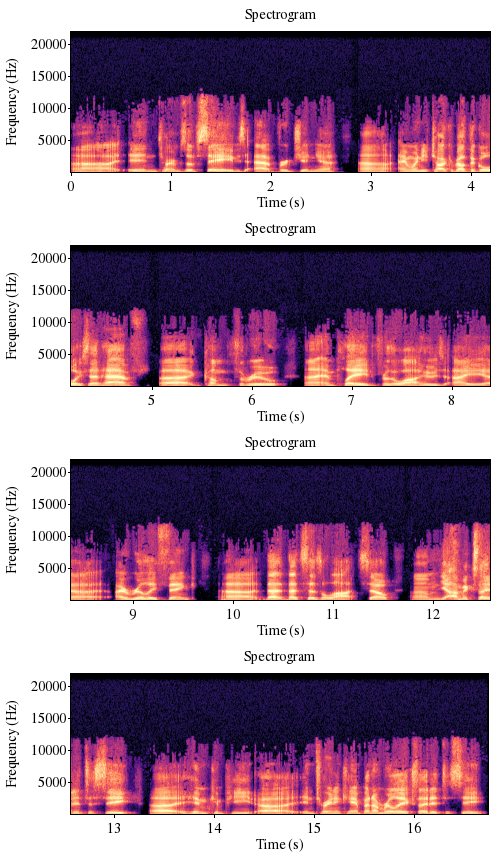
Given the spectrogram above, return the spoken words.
uh, in terms of saves at Virginia. Uh, and when you talk about the goalies that have uh, come through uh, and played for the Wahoos, I I really think uh, that that says a lot. So um, yeah, I'm excited to see uh, him compete uh, in training camp, and I'm really excited to see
